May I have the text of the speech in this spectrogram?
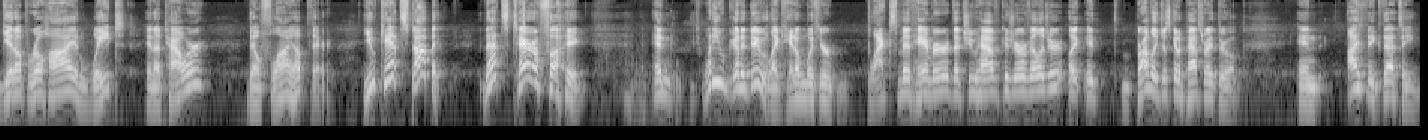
get up real high and wait in a tower? They'll fly up there. You can't stop it. That's terrifying. And what are you going to do? Like hit them with your blacksmith hammer that you have because you're a villager? Like, it's probably just going to pass right through them. And I think that's a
